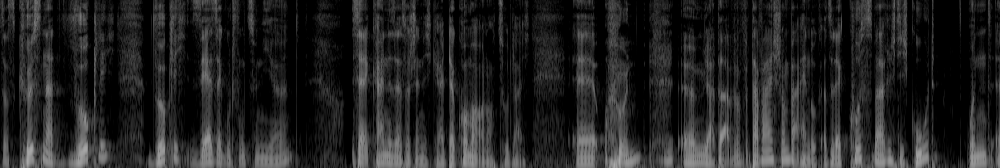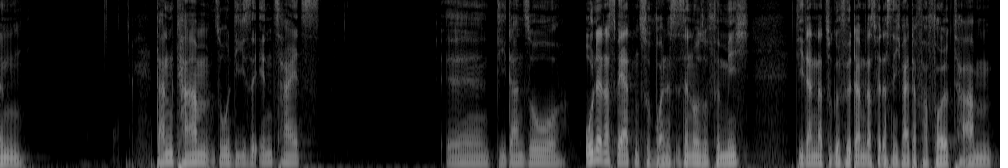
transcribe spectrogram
das Küssen hat wirklich, wirklich sehr, sehr gut funktioniert. Ist ja keine Selbstverständlichkeit, da kommen wir auch noch zu gleich. Äh, und ähm, ja, da, da war ich schon beeindruckt. Also der Kuss war richtig gut und ähm, dann kamen so diese Insights, äh, die dann so ohne das werten zu wollen, das ist ja nur so für mich, die dann dazu geführt haben, dass wir das nicht weiter verfolgt haben.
